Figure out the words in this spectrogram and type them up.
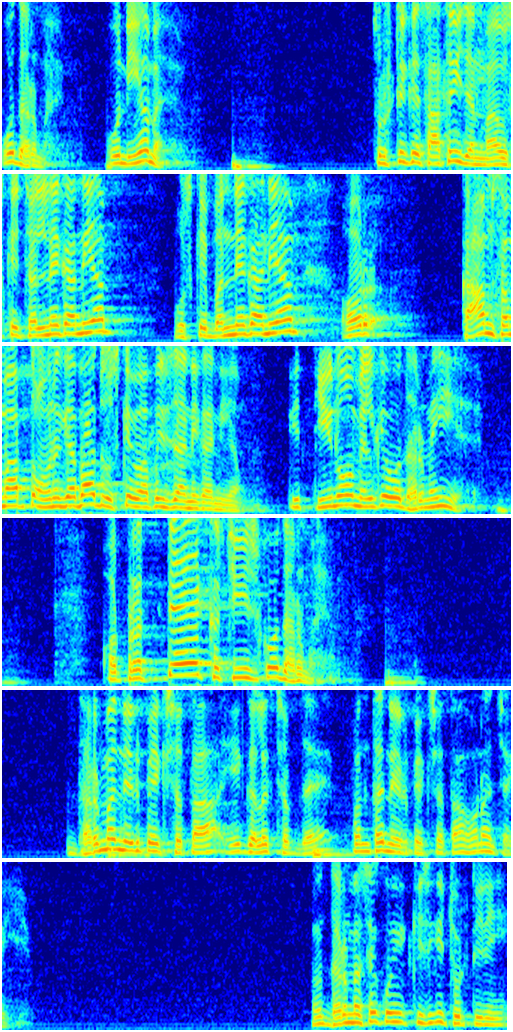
वो धर्म है, वो नियम है। सृष्टि के साथ ही जन्मा है, उसके चलने का नियम, उसके बनने का नियम, और काम समाप्त होने के बाद उसके वापस जाने का नियम। ये तीनों मिलके वो धर्म ही है। और प्रत्येक चीज़ को धर्म है। धर्मनिरपेक्षता, ये गलत शब्द है पंथ निरपेक्षता होना चाहिए। धर्म से कोई किसी की छुट्टी नहीं।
